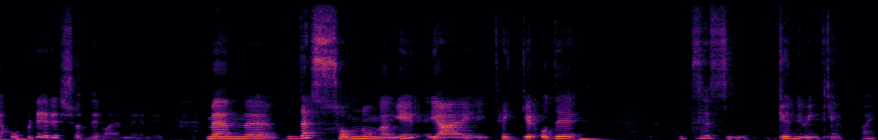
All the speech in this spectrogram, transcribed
Jeg håper dere skjønner hva jeg mener. Men uh, det er sånn noen ganger jeg tenker, og det, det genuint hjelper meg.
